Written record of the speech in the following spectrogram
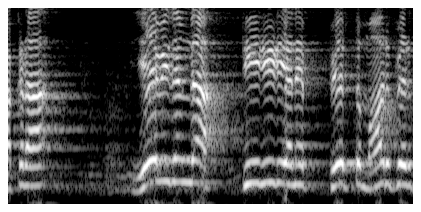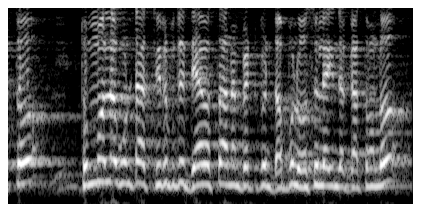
అక్కడ ఏ విధంగా టీడీడీ అనే పేరుతో మారు పేరుతో తుమ్మలగుంట తిరుపతి దేవస్థానం పెట్టుకుని డబ్బులు వసూలైంది గతంలో.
